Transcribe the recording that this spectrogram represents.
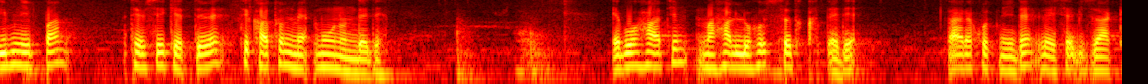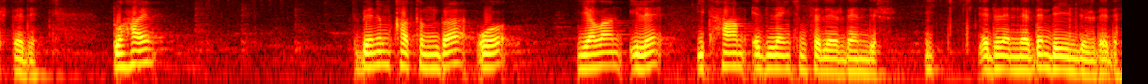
İbn İbban tevsik etti ve Sikatun me'munun dedi. Ebu Hatim mahalluhu sıdk dedi. Darekutni de leyse bizak dedi. Duhaym benim katımda o yalan ile itham edilen kimselerdendir. Edilenlerden değildir dedi.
